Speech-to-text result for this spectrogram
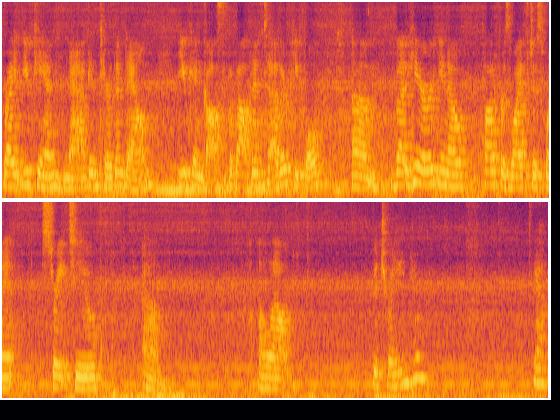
right? You can nag and tear them down. You can gossip about them to other people. Um, but here, you know, Potiphar's wife just went straight to um, all out betraying him. Yeah.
